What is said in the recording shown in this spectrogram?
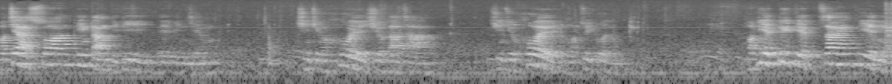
或者山顶动伫你的面前，亲像火烧焦柴，亲像火互水滚，互你的对敌知你的名，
